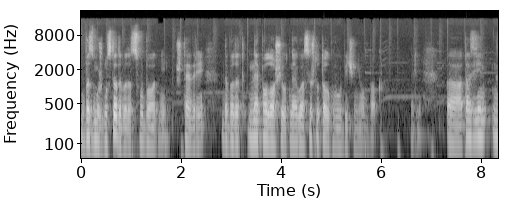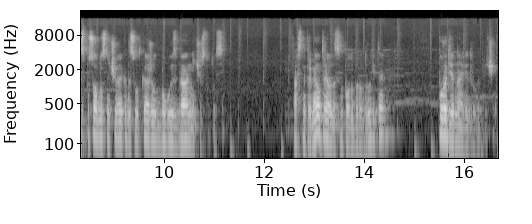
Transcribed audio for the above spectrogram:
възможността да бъдат свободни, щедри, да бъдат не по-лоши от него, а също толкова обичани от Бог. Тази неспособност на човека да се откаже от богоизбранничеството си. Аз непременно трябва да съм по-добър от другите, поради една или друга причина.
